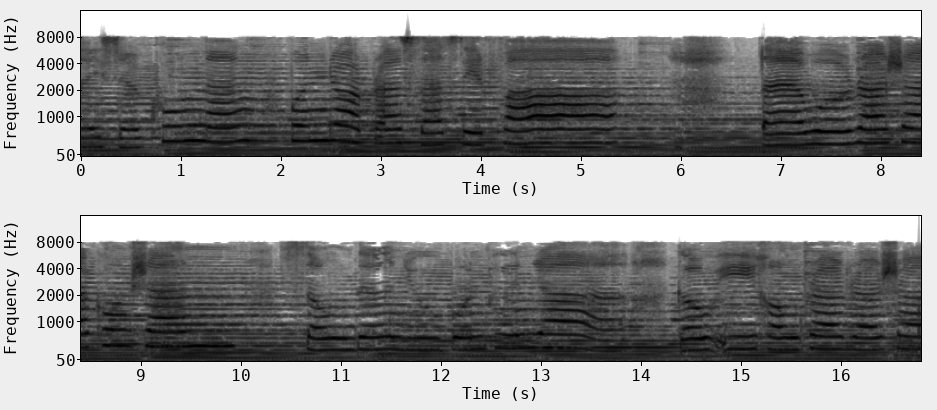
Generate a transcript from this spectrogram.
ส่เสื้อคลุมนั้งบนยอดปราสาทสีฟ้า แต่ว่าราชาของฉันทรงเดินอยู่บนพื้นหญ้าเก้าอี้ของพระราชา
